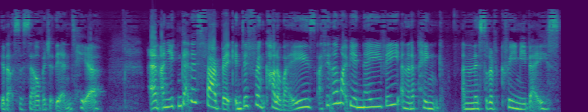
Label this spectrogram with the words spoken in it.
yeah, that's the selvage at the end here. Um, and you can get this fabric in different colourways. I think there might be a navy and then a pink and then this sort of creamy base.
